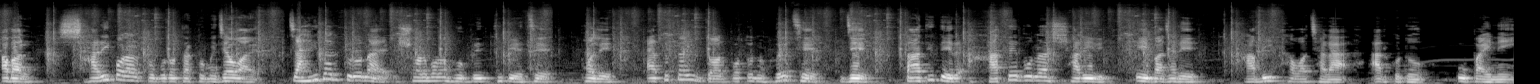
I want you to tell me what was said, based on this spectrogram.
আবার শাড়ি পরার প্রবণতা কমে যাওয়ায় চাহিদার তুলনায় সরবরাহ বৃদ্ধি পেয়েছে, ফলে এতটাই দরপতন হয়েছে যে তাঁতিদের হাতে বোনা শাড়ির এই বাজারে হাবি খাওয়া ছাড়া আর কোনো উপায় নেই।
